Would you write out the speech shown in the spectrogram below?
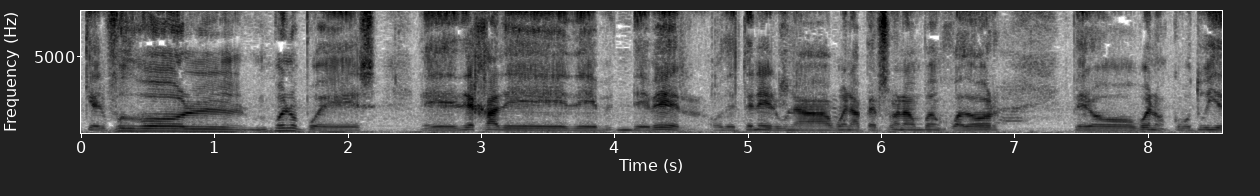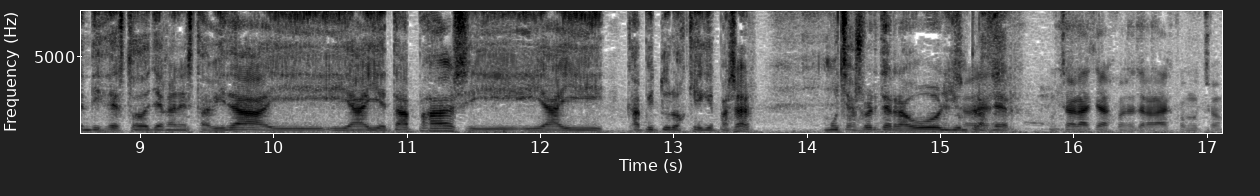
que el fútbol, bueno, pues eh, deja de, de- de ver o de tener una buena persona, un buen jugador, pero bueno, como tú bien dices, todo llega en esta vida y, y hay etapas y, y hay capítulos que hay que pasar. Mucha suerte, Raúl, y un placer. Muchas gracias, José, te lo agradezco mucho.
